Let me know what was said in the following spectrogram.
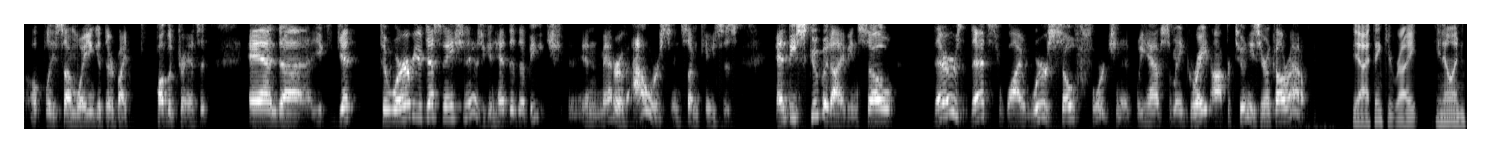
Hopefully, some way you can get there by public transit, and uh, you can get to wherever your destination is. You can head to the beach in a matter of hours in some cases, and be scuba diving. So there's that's why we're so fortunate. We have so many great opportunities here in Colorado. Yeah, I think you're right. You know, and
